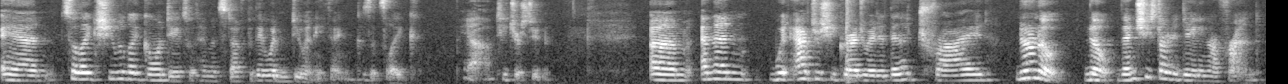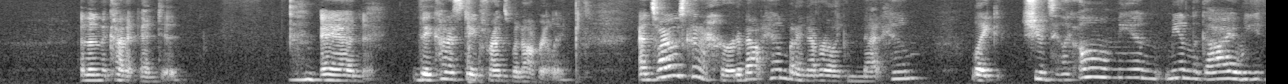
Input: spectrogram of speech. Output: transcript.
and so like she would like go on dates with him and stuff, but they wouldn't do anything because it's like Yeah. teacher student. Um, and then when after she graduated, they like tried. No, no, no, no. Then she started dating our friend, and then they kind of ended. and they kind of stayed friends, but not really. And so I always kind of heard about him, but I never like met him. Like she would say like, "Oh, me and me and the guy, we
